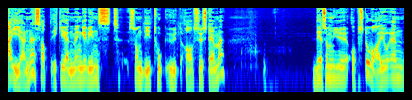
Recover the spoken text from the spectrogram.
Eierne satt ikke igjen med en gevinst som de tok ut av systemet. Det som oppsto, var jo en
